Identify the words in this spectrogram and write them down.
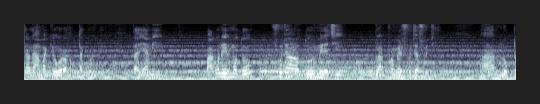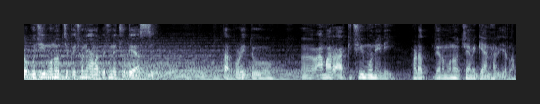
তাহলে আমাকে ওরা হত্যা করবে। তাই আমি পাগলের মতো সোজা দৌড় মেরেছি, প্ল্যাটফর্মের সোজাসুজি। আর লোকটা বুঝি মনে হচ্ছে পেছনে, আমার পেছনে ছুটে আসছে। তারপরেই তো আমার আর কিছুই মনে নেই। হঠাৎ যেন মনে হচ্ছে আমি জ্ঞান হারিয়ে গেলাম।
